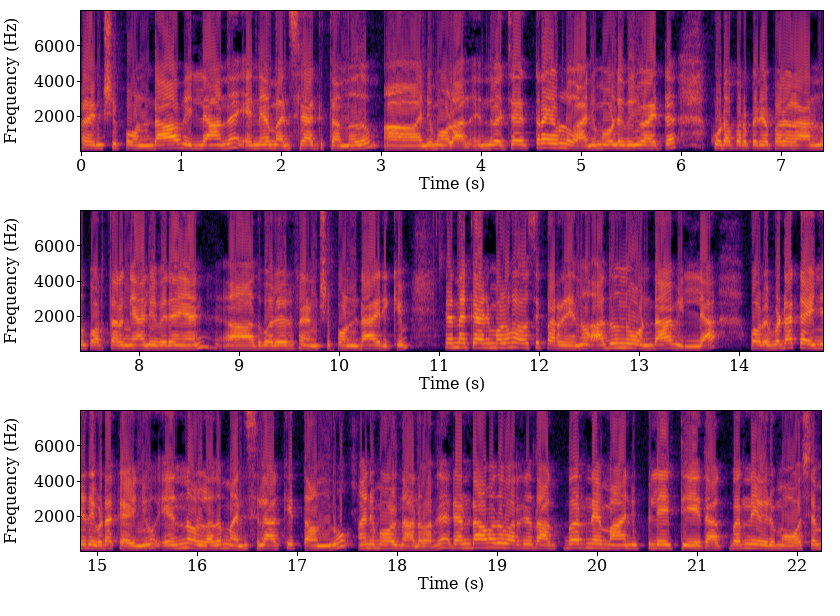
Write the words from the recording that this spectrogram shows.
ഫ്രണ്ട്ഷിപ്പ് ഉണ്ടാവില്ല എന്ന് എന്നെ മനസ്സിലാക്കി തന്നതും അനുമോളാണ്. എന്ന് വെച്ചാൽ ഇത്രയേ ഉള്ളൂ. അനുമോൾ ഇവരുമായിട്ട് കൂടപ്പുറപ്പിനെ പോലെ കാണുന്നു. പുറത്തിറങ്ങിയാൽ ഇവരെ ഞാൻ അതുപോലെ ഒരു ഫ്രണ്ട്ഷിപ്പ് ഉണ്ടായിരിക്കും എന്നൊക്കെ അനുമോൾ ഹൗസിൽ പറഞ്ഞിരുന്നു. അതൊന്നും ഉണ്ടാവില്ല. ഇവിടെ കഴിഞ്ഞത് ഇവിടെ കഴിഞ്ഞു എന്നുള്ളത് മനസ്സിലാക്കി തന്നു അനുമോൾ എന്നാണ് പറഞ്ഞത്. രണ്ടാമത് പറഞ്ഞത് അക്ബറിനെ മാനിപ്പുലേറ്റ് ചെയ്ത് അക്ബറിനെ ഒരു മോശം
